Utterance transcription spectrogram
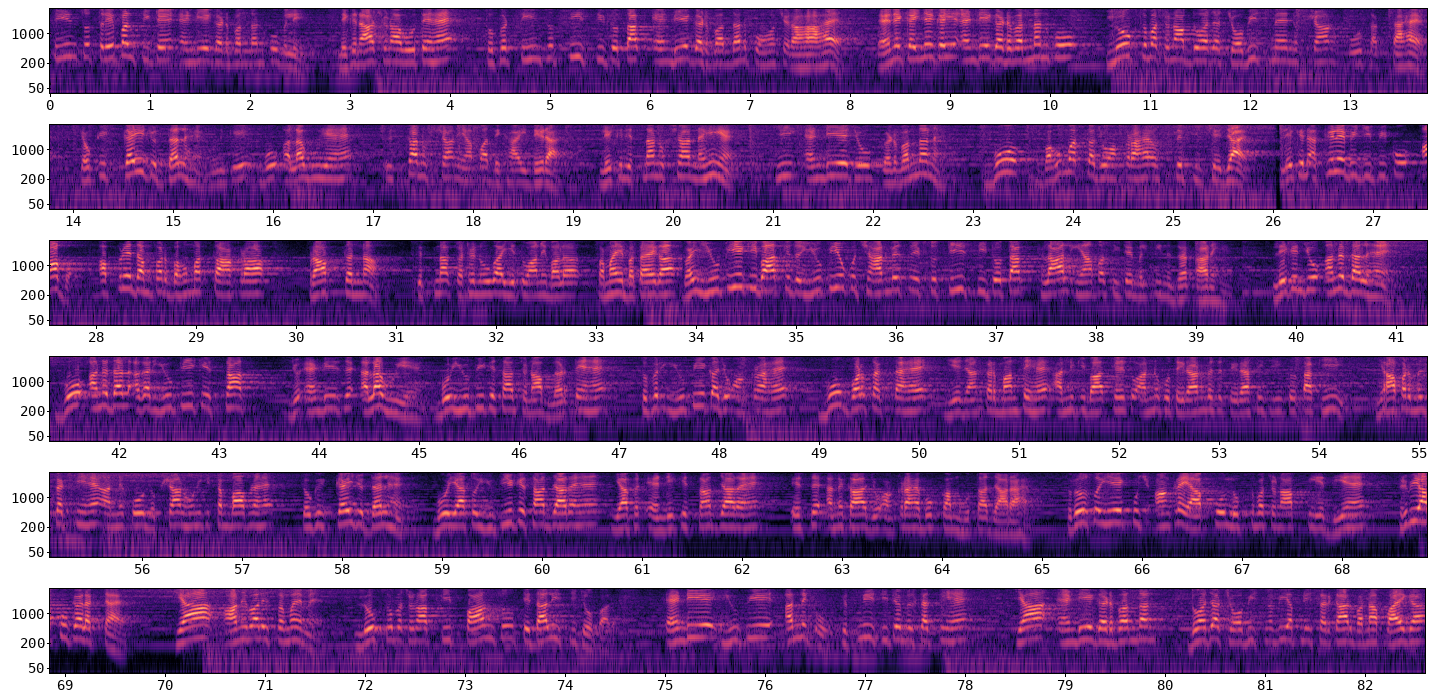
तीन सौ तिरपन सीटें एनडीए गठबंधन को मिली, लेकिन आज चुनाव होते हैं तो फिर 330 सीटों तक एनडीए गठबंधन पहुँच रहा है। यानी कहीं ना कहीं एनडीए गठबंधन को लोकसभा चुनाव 2024 में नुकसान हो सकता है, क्योंकि कई जो दल हैं, उनके वो अलग हुए हैं, इसका नुकसान यहाँ पर दिखाई दे रहा है। लेकिन इतना नुकसान नहीं है कि एनडीए जो गठबंधन है, वो बहुमत का जो आंकड़ा है, उससे पीछे जाए। लेकिन अकेले बीजेपी को अब अपने दम पर बहुमत का आंकड़ा प्राप्त करना कितना कठिन होगा, ये तो आने वाला समय बताएगा। भाई, यूपीए की बात की तो यूपीए को छियानवे से 130 सीटों तक फ़िलहाल यहाँ पर सीटें मिलती नज़र आ रही हैं। लेकिन जो अन्य दल हैं, वो अन्य दल अगर यूपी के साथ जो एनडीए से अलग हुए हैं, वो यूपी के साथ चुनाव लड़ते हैं तो फिर यूपीए का जो आंकड़ा है, वो बढ़ सकता है, ये जानकर मानते हैं। अन्य की बात करें तो अन्य को तिरानवे से तिरासी सीटों तक ही यहाँ पर मिल सकती हैं, अन्य को नुकसान होने की संभावना है, क्योंकि कई जो दल हैं, वो या तो यूपीए के साथ जा रहे हैं, या फिर एनडीए के साथ जा रहे हैं, इससे अन्य का जो आंकड़ा है वो कम होता जा रहा है। तो दोस्तों, ये कुछ आंकड़े आपको लोकसभा चुनाव के लिए दिए हैं, फिर भी आपको क्या लगता है? क्या आने वाले समय में लोकसभा चुनाव की 543 सीटों पर एनडीए, यूपीए, अन्य को कितनी सीटें मिल सकती हैं? क्या एनडीए गठबंधन 2024 में भी अपनी सरकार बना पाएगा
